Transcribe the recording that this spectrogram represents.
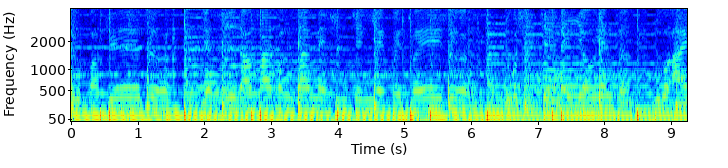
无法抉择，也知道彩虹再美瞬间也会褪色。如果世界没有颜色，如果爱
